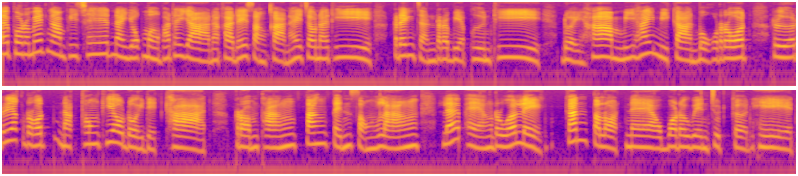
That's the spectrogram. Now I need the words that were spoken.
ายปรเมศงามพิเชษนายกเมืองพัทยานะคะ ได้สั่งการให้เจ้าหน้าที่ เร่งจัดระเบียบพื้นที่ โดยห้ามมิให้มีการโบกรถ หรือเรียกรถนักท่องเที่ยวโดยเด็ดขาด พร้อมทั้งตั้งเต็นท์สองหลัง และแผงรั้วเหล็กกั้นตลอดแนวบริเวณจุดเกิดเหตุ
